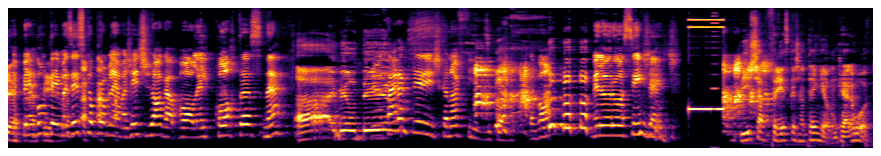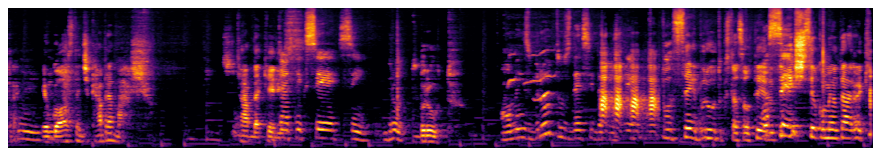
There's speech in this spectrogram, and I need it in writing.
eu perguntei, mas esse que é o problema. A gente joga a bola, ele corta, né? Ai, meu É Deus! característica, não é física, tá bom? Melhorou assim, gente? Bicha fresca já tem eu, não quero outra. Hum, Eu gosto é de cabra macho. Sabe daqueles Então tem que ser, sim, bruto. bruto. Homens brutos desse Brasil. Você, bruto, que está solteiro, Você. deixe seu comentário aqui.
